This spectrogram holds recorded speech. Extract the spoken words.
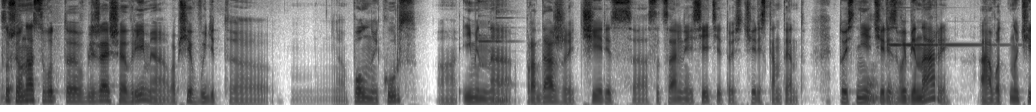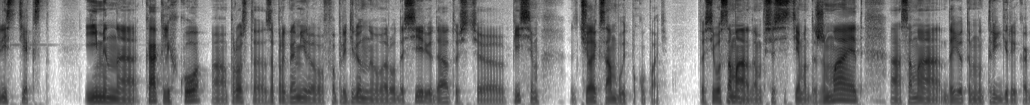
Слушай, у нас вот в ближайшее время вообще выйдет полный курс именно продажи через социальные сети, то есть через контент. То есть не через вебинары, а вот ну, через текст. И именно как легко, а, просто запрограммировав определенного рода серию, да, то есть э, писем, человек сам будет покупать. То есть его сама там вся система дожимает, а, сама дает ему триггеры, как,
